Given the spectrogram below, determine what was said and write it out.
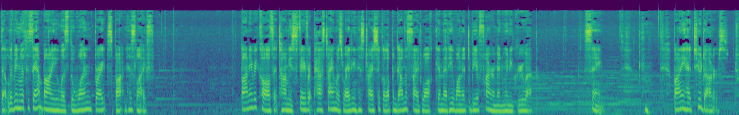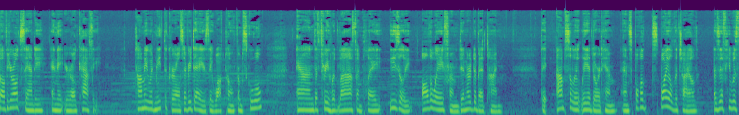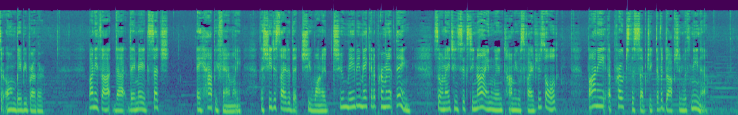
that living with his Aunt Bonnie was the one bright spot in his life. Bonnie recalls that Tommy's favorite pastime was riding his tricycle up and down the sidewalk and that he wanted to be a fireman when he grew up. Same. Bonnie had two daughters 12 year old Sandy and 8 year old Kathy. Tommy would meet the girls every day as they walked home from school, and the three would laugh and play easily all the way from dinner to bedtime. They absolutely adored him and spoiled, spoiled the child as if he was their own baby brother. Bonnie thought that they made such a happy family that she decided that she wanted to maybe make it a permanent thing. So in 1969, when Tommy was five years old, Bonnie approached the subject of adoption with Nina.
